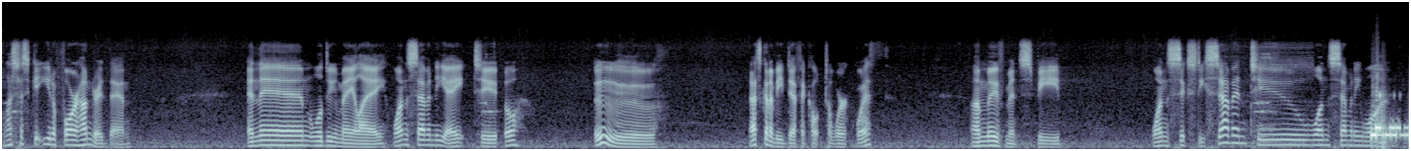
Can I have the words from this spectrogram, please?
Let's just get you to 400 then. And then we'll do melee. 178 to... Ooh. That's going to be difficult to work with. A movement speed. 167 to 171.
